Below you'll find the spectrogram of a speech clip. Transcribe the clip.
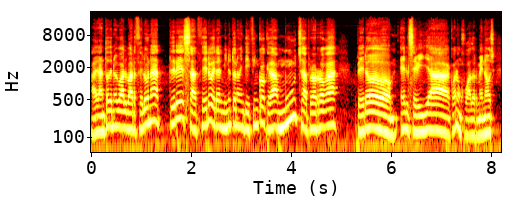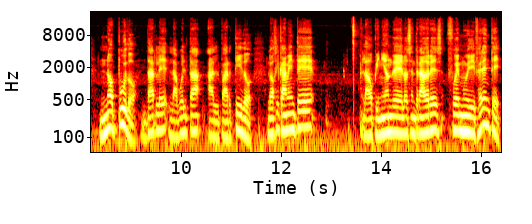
adelantó de nuevo al Barcelona 3 a 0, era el minuto 95, quedaba mucha prórroga, pero el Sevilla con un jugador menos no pudo darle la vuelta al partido. Lógicamente la opinión de los entrenadores fue muy diferente.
